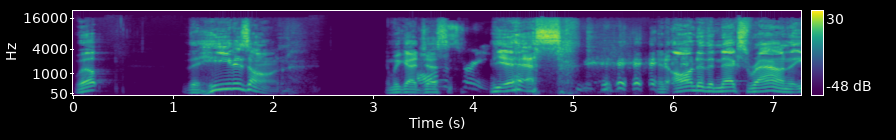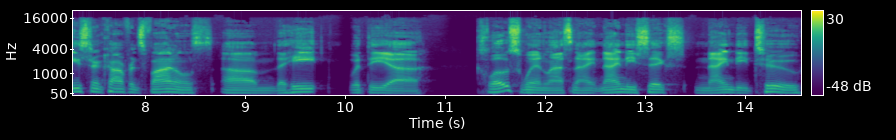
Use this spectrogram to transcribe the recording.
Well, the heat is on. And we got On Justin. Yes. and on to the next round, the Eastern Conference Finals. Um, the Heat with the uh, close win last night, 96 92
